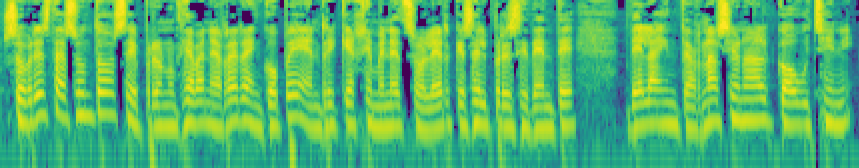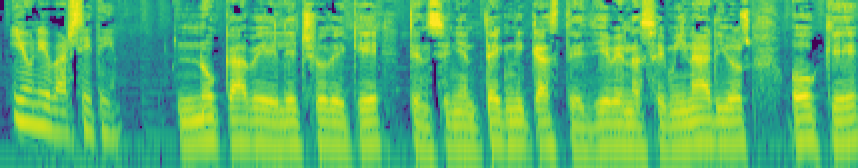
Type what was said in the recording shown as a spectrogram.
Sobre este asunto se pronunciaba en Herrera en COPE Enrique Jiménez Soler, que es el presidente de la International Coaching University no cabe el hecho de que te enseñen técnicas, te lleven a seminarios o que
